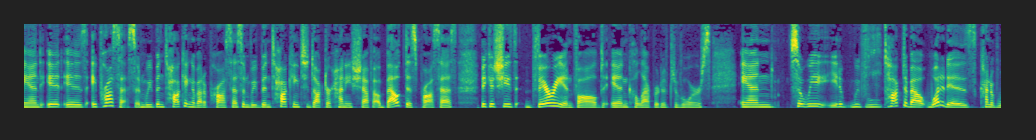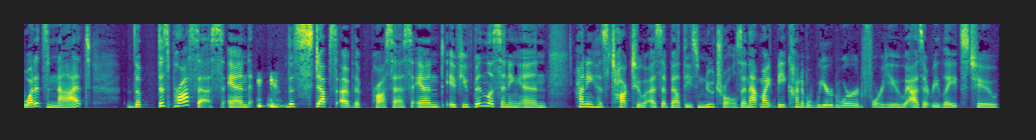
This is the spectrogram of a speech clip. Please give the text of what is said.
and it is a process. And we've been talking about a process, and we've been talking to Dr. Honey Sheff about this process because she's very involved in collaborative divorce. And so we, you know, we've talked about what it is, kind of what it's not, the this process, and the steps of the process. And if you've been listening in. Honey has talked to us about these neutrals, and that might be kind of a weird word for you as it relates to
